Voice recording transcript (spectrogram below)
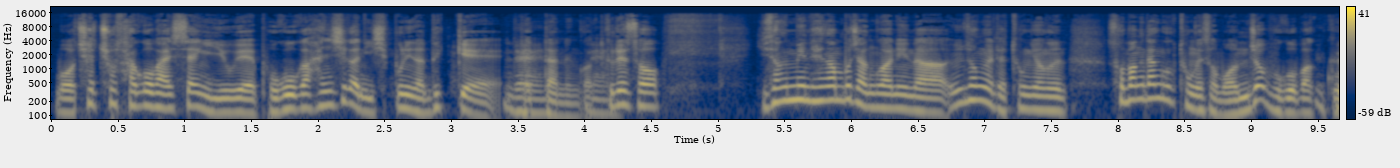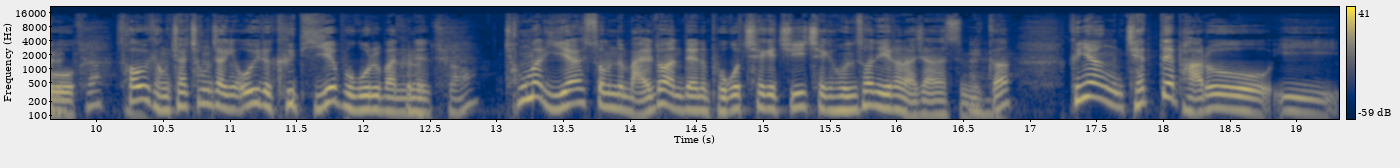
뭐 최초 사고 발생 이후에 보고가 1시간 20분이나 늦게 네. 됐다는 것. 네. 그래서 이상민 행안부 장관이나 윤석열 대통령은 소방당국 통해서 먼저 보고받고 그렇죠. 서울경찰청장이 오히려 그 뒤에 보고를 받는 그렇죠. 정말 이해할 수 없는 말도 안 되는 보고 체계, 지휘 체계 혼선이 일어나지 않았습니까? 네. 그냥 제때 바로 이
